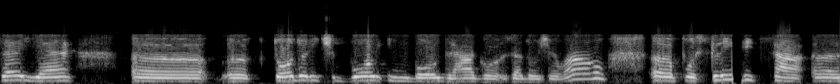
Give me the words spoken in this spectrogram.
se je uh, uh, Todorič bolj in bolj drago zadolževal. Uh, posledica uh,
